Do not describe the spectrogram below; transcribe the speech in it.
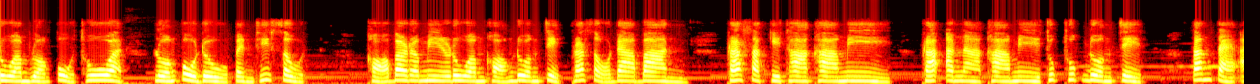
รวมหลวงปู่ทวด หลวงปู่ดูเป็นที่สุด ขอบารมีรวมของดวงจิตพระโสดาบัน พระสกิทาคามี พระอนาคามีทุกๆดวงจิต ตั้งแต่อ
